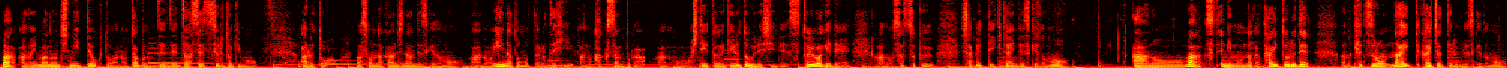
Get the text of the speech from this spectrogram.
まああの今のうちに言っておくとあの多分全然挫折する時もあると、まあ、そんな感じなんですけどもあのいいなと思ったら是非あの拡散とかあのしていただけると嬉しいです。というわけであの早速喋喋っていきたいんですけどもあのまあすでにもうなんかタイトルであの結論ないって書いちゃってるんですけども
